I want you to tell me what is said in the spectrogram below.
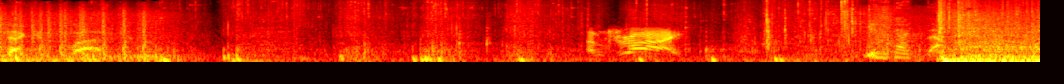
seconds left. I'm dry. Impact that.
